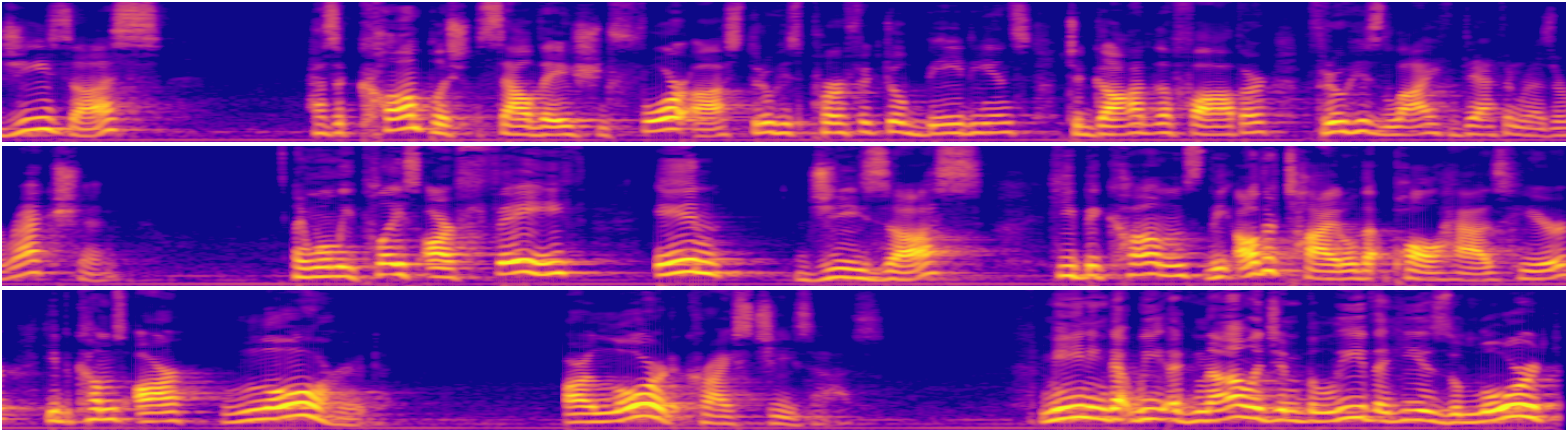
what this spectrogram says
Jesus has accomplished salvation for us through his perfect obedience to God the Father, through his life, death, and resurrection. And when we place our faith in Jesus, he becomes the other title that Paul has here, he becomes our Lord. Our Lord Christ Jesus. Meaning that we acknowledge and believe that he is the Lord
